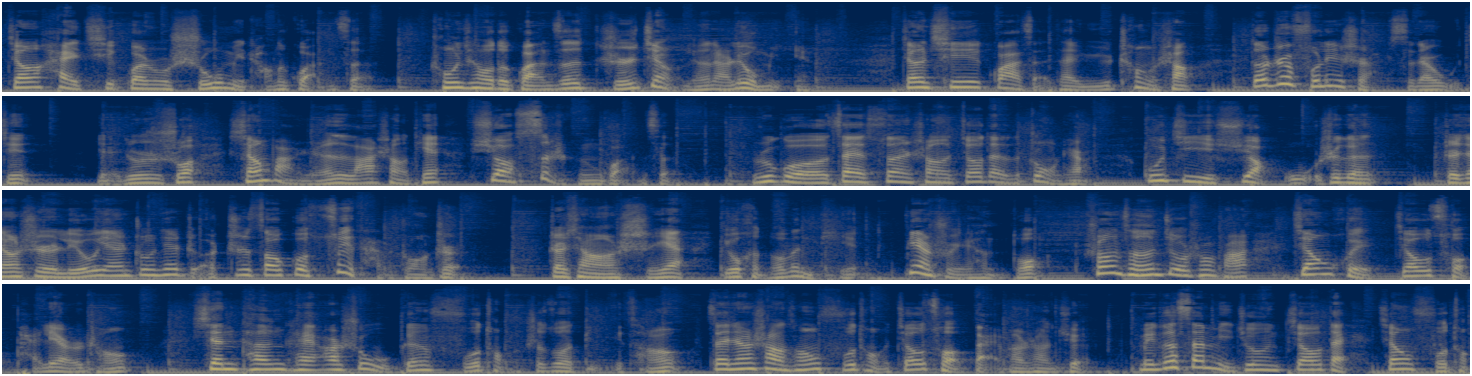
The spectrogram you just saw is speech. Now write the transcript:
将氦气灌入十五米长的管子，充气后的管子直径零点六米，将其挂载在鱼秤上，得知浮力是四点五斤。也就是说，想把人拉上天需要四十根管子，如果再算上胶带的重量，估计需要五十根。这将是流言终结者制造过最大的装置。这项实验有很多问题，变数也很多。双层救生筏将会交错排列而成，先摊开二十五根浮筒制作底层，再将上层浮筒交错摆放上去，每隔三米就用胶带将浮筒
